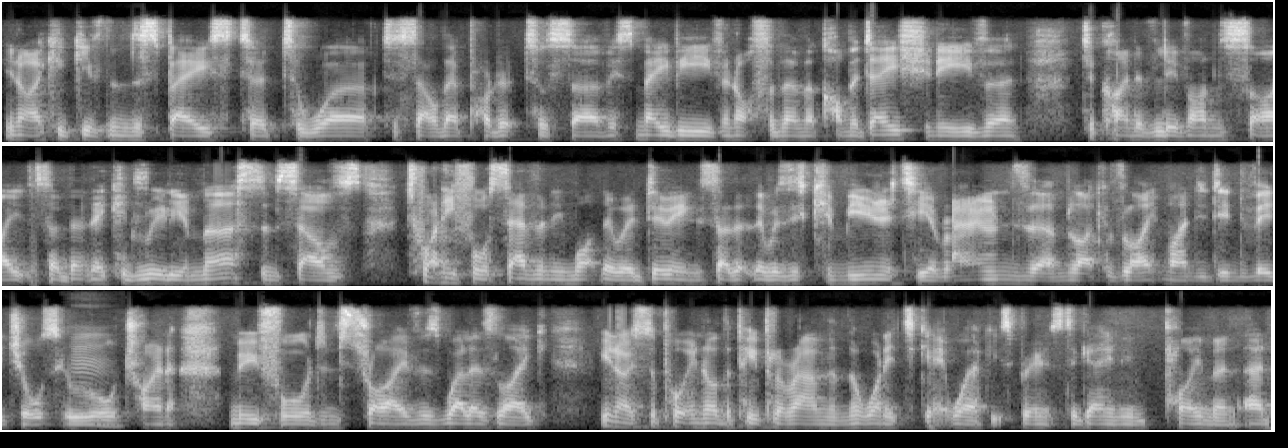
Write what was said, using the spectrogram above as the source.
you know, I could give them the space to to work, to sell their product or service, maybe even offer them accommodation, even to kind of live on site, so that they could really immerse themselves twenty four seven in what they were doing, so that there was this community around them, like of like minded individuals who were all mm. trying to move forward and strive, as well as like you know supporting other people around them that wanted to get work experience to gain employment. And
